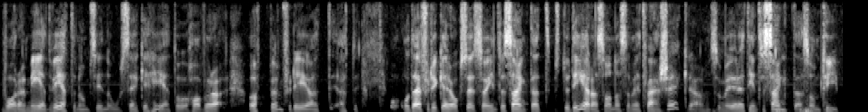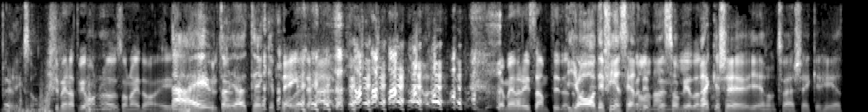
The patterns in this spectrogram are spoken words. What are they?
vara medveten om sin osäkerhet och vara öppen för det. Att, att, och därför tycker jag det också är så intressant att studera sådana som är tvärsäkra, som är rätt intressanta som typer. Liksom. Du menar att vi har några sådana idag? Nej, utan jag tänker på... Nej, inte här. jag menar i samtiden. Ja, det finns en och annan som märker sig genom tvärsäkerhet.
